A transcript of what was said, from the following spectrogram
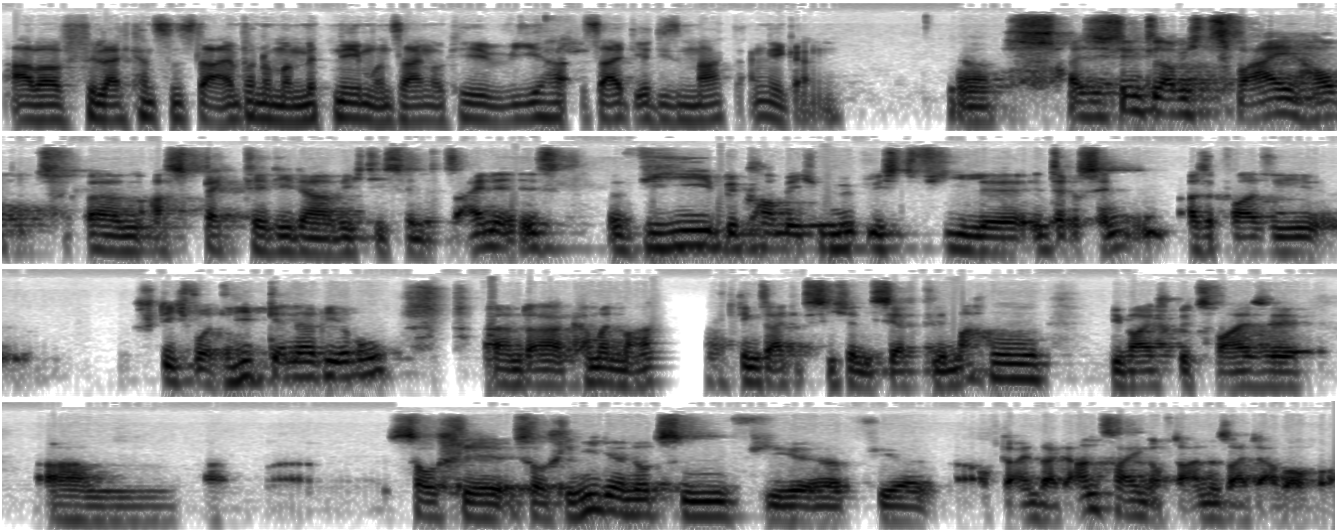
aber vielleicht kannst du uns da einfach nochmal mitnehmen und sagen, okay, wie seid ihr diesen Markt angegangen? Ja, also es sind, glaube ich, zwei Hauptaspekte, ähm, die da wichtig sind. Das eine ist, wie bekomme ich möglichst viele Interessenten, also quasi Stichwort Lead-Generierung. Ähm, da kann man marketingseitig sicherlich sehr viel machen, wie beispielsweise ähm, äh, Social, Social Media nutzen für, für auf der einen Seite Anzeigen, auf der anderen Seite aber auch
